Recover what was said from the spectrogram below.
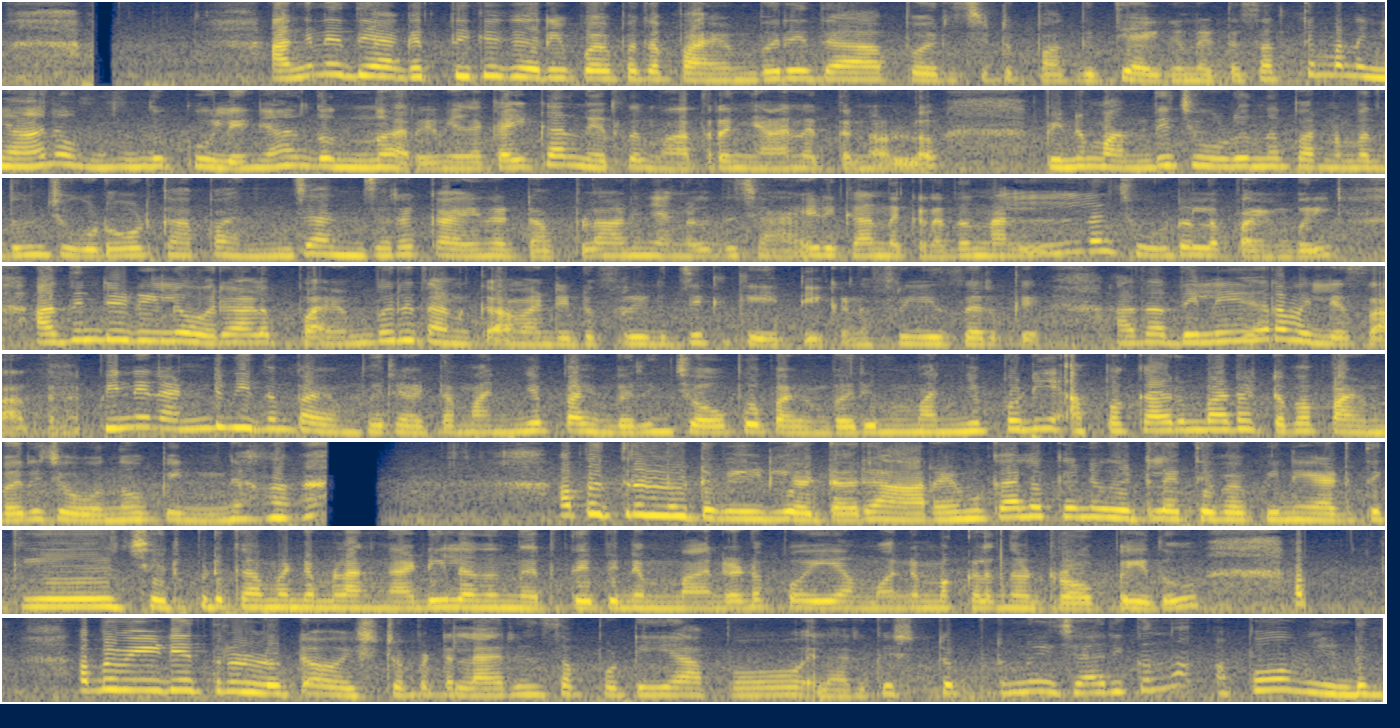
അങ്ങനെ ഇത് അകത്തേക്ക് കയറി പോയപ്പോൾ അത് പഴംപൊരി ഇതാ പൊരിച്ചിട്ട് പകുതി ആയിക്കണം കേട്ടോ. സത്യം പറഞ്ഞാൽ ഞാൻ ഒന്നും നിൽക്കൂല ഞാൻ ഇതൊന്നും അറിയണില്ല. കഴിക്കാൻ നേരത്ത് മാത്രം ഞാൻ എത്തണുള്ളൂ. പിന്നെ മന്തി ചൂടെന്ന് പറഞ്ഞപ്പോൾ അതും ചൂട് കൊടുക്കുക അപ്പോൾ അഞ്ച് അഞ്ചര കഴിഞ്ഞിട്ട് അപ്പോഴാണ് ഞങ്ങളിത് ചായ എടുക്കാൻ നിൽക്കുന്നത് നല്ല ചൂടുള്ള പഴംപൊരി. അതിന്റെ ഇടയിൽ ഒരാൾ പഴംപൊരി തണുക്കാൻ വേണ്ടിയിട്ട് ഫ്രിഡ്ജിക്ക് കയറ്റിയിരിക്കണം ഫ്രീസർക്ക്. അത് അതിലേറെ വലിയ സാധനം. പിന്നെ രണ്ട് വിധം പഴംപൊരി ആട്ടോ. മഞ്ഞ പഴംപൊരിയും ചുവപ്പ് പഴംപൊരിയും. മഞ്ഞപ്പൊടി അപ്പക്കാരും പാടെ ഇട്ടപ്പോൾ ചോന്നു പിന്നെ അപ്പോൾ ഇത്രയുള്ള കേട്ടോ വീഡിയോ കേട്ടോ ഒരു ആറേ മുക്കാലൊക്കെയാണ് വീട്ടിലെത്തിയപ്പോൾ പിന്നെ അടുത്തേക്ക് ചെരുപ്പെടുക്കാൻ വേണ്ടി നമ്മൾ അങ്ങാടിയിലൊന്ന് നിർത്തി. പിന്നെ ഉമ്മാന്റെ പോയി അമ്മോന്റെ മക്കളൊന്ന് ഡ്രോപ്പ് ചെയ്തു. അപ്പോൾ വീഡിയോ ഇത്രയുള്ളൂ കേട്ടോ. ഇഷ്ടപ്പെട്ട എല്ലാവരും സപ്പോർട്ട് ചെയ്യുക അപ്പോൾ എല്ലാവർക്കും ഇഷ്ടപ്പെട്ടെന്ന് വിചാരിക്കുന്നു. അപ്പോൾ വീണ്ടും.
